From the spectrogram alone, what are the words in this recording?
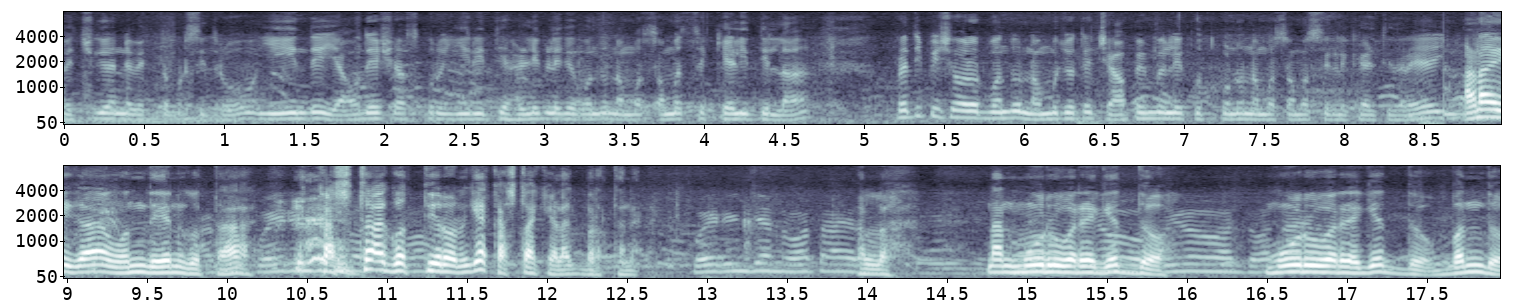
ಮೆಚ್ಚುಗೆಯನ್ನು ವ್ಯಕ್ತಪಡಿಸಿದರು. ಈ ಹಿಂದೆ ಯಾವುದೇ ಶಾಸಕರು ಈ ರೀತಿ ಹಳ್ಳಿಗಳಿಗೆ ಬಂದು ನಮ್ಮ ಸಮಸ್ಯೆ ಕೇಳಿದ್ದಿಲ್ಲ. ಪ್ರದೀಪ್ ಅವರು ಬಂದು ನಮ್ಮ ಜೊತೆ ಚಾಪೆ ಮೇಲೆ ಕೂತ್ಕೊಂಡು ನಮ್ಮ ಸಮಸ್ಯೆಗಳು ಕೇಳ್ತಿದ್ದಾರೆ. ಹಣ ಈಗ ಒಂದೇನು ಗೊತ್ತಾ? ಕಷ್ಟ ಗೊತ್ತಿರೋನಿಗೆ ಕಷ್ಟ ಕೇಳಕ್ಕೆ ಬರ್ತಾನೆ. ಅಲ್ಲ ನಾನು ಮೂರುವರೆ ಗೆದ್ದು ಮೂರುವರೆ ಗೆದ್ದು ಬಂದು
